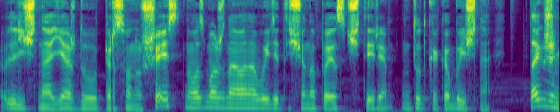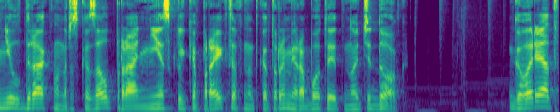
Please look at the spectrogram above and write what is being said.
лично я жду Persona 6, но возможно она выйдет еще на PS4, ну, тут как обычно. Также Нил Дракман рассказал про несколько проектов, над которыми работает Naughty Dog. Говорят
